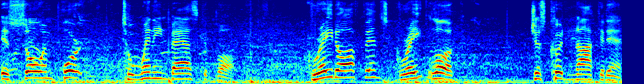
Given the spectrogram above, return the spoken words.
is so important to winning basketball. Great offense, great look, just couldn't knock it in.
